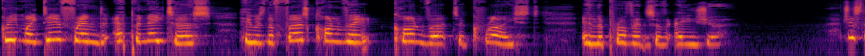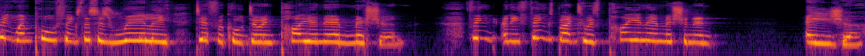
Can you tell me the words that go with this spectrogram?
Greet my dear friend Epaenetus, who was the first convert, convert to Christ in the province of Asia. Just think when Paul thinks this is really difficult doing pioneer mission. Think, and he thinks back to his pioneer mission in Asia.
